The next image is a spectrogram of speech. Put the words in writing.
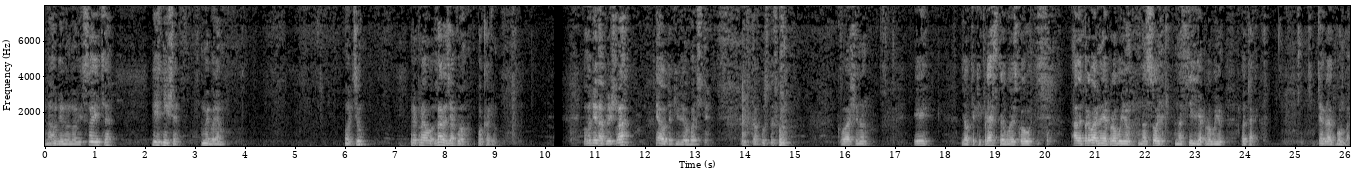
На годину воно відстоїться. Пізніше ми беремо оцю приправу. Зараз я покажу. Година прийшла. Я отакий взяв, бачите, капусточку квашену. І взяв такий прес, це обов'язково. Але переважно я пробую на соль, на сіль я пробую отак. Це якраз бомба.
